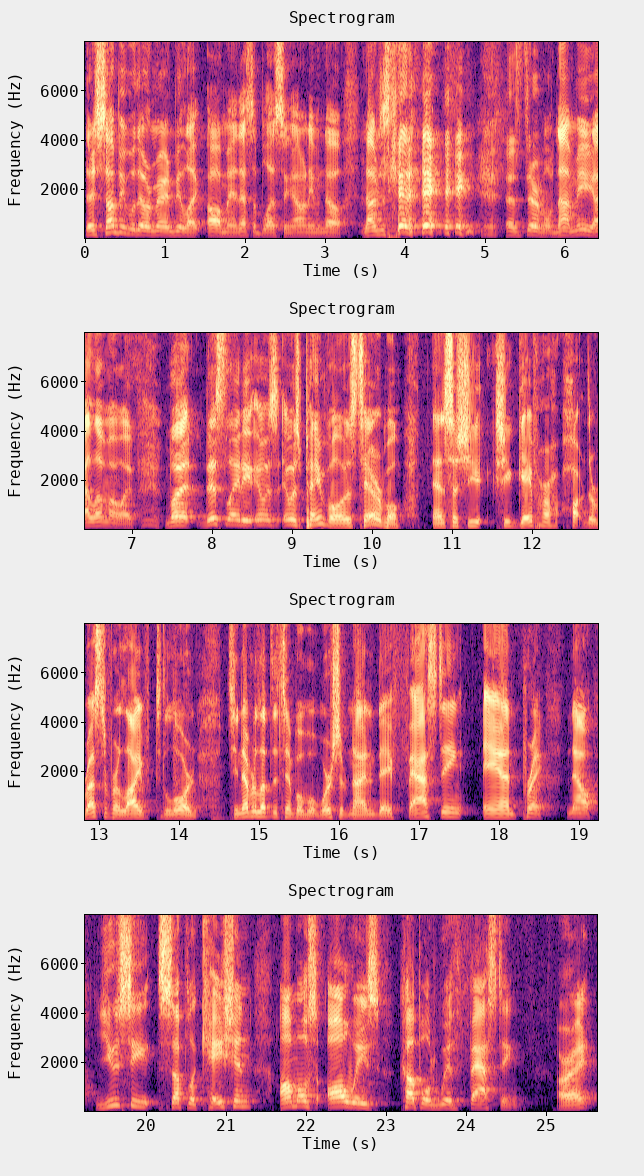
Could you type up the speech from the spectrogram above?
There's some people that were married and be like, oh man, that's a blessing. I don't even know. No, I'm just kidding. that's terrible. Not me. I love my wife. But this lady, it was it was painful. It was terrible. And so she she gave her heart, the rest of her life to the Lord. She never left the temple but worshiped night and day, fasting and praying. Now, you see supplication almost always coupled with fasting. All right?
